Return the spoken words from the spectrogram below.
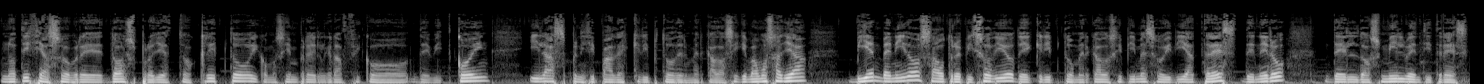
noticias sobre dos proyectos cripto y como siempre el gráfico de Bitcoin y las principales cripto del mercado. Así que vamos allá. Bienvenidos a otro episodio de Criptomercados y Pymes hoy día 3 de enero del 2023.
